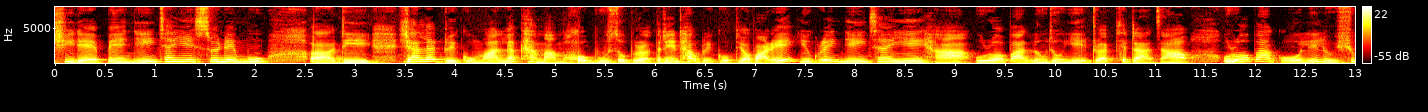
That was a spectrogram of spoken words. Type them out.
ရှိတဲ့ဘယ်ငိမ့်ချမ်းရေးဆွေးနွေးမှုအာဒီရလက်တွေကိုမှလက်ခံမှာမဟုတ်ဘူးဆိုပြီးတော့သတင်းထောက်တွေကိုပြောပါတယ်ယူကရိန်းငိမ့်ချမ်းရေးဟာဥရောပလုံခြုံရေးအတွက်ဖြစ်တာကြောင့်ဥရောပကိုလေးလူရှု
